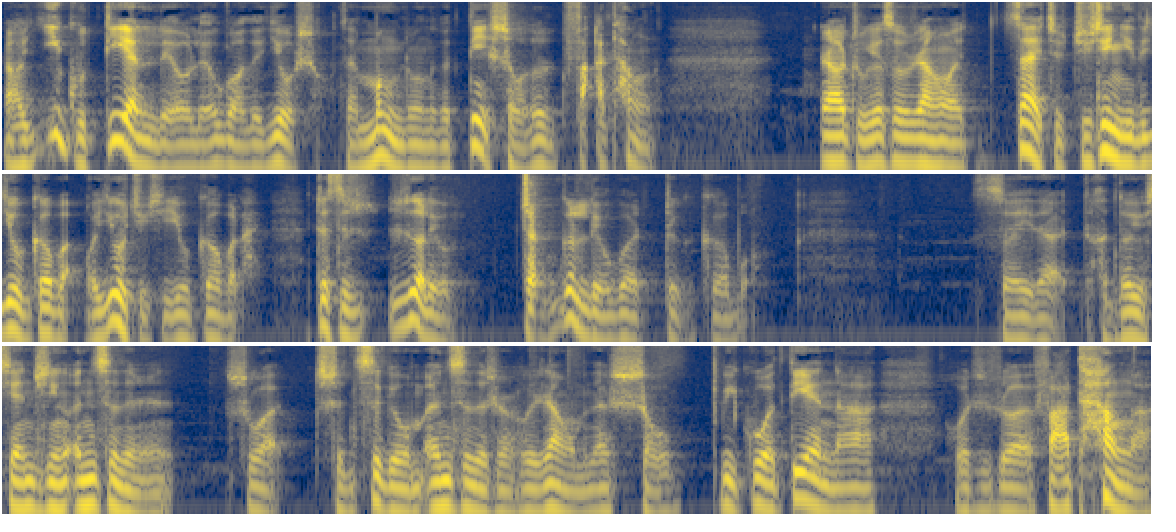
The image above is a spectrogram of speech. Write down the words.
然后一股电流流过我的右手，在梦中那个电手都发烫了。然后主耶稣让我再去举起你的右胳膊，我又举起右胳膊来。这次热流整个流过这个胳膊，所以的很多有先知性恩赐的人说，神赐给我们恩赐的时候，会让我们的手臂过电呐，或者说发烫啊，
